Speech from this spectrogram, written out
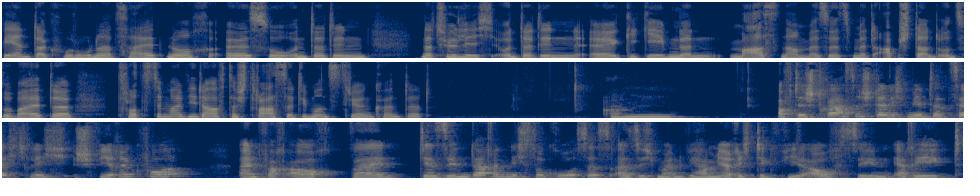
während der Corona-Zeit noch äh, so unter den, natürlich unter den äh, gegebenen Maßnahmen, also jetzt mit Abstand und so weiter, trotzdem mal wieder auf der Straße demonstrieren könntet? Um, ähm, auf der Straße stelle ich mir tatsächlich schwierig vor. Einfach auch, weil der Sinn darin nicht so groß ist. Also ich meine, wir haben ja richtig viel Aufsehen erregt,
